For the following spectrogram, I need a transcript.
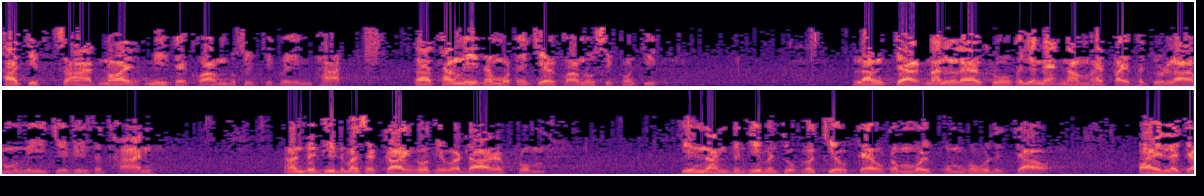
ถ้าจิตสะอาดน้อยมีแต่ความรู้สึกจิตไม่เห็นภาพแต่ทั้งนี้ทั้งหมดให้เชื่อความรู้สึกของจิต หลังจากนั้นแล้วครูเขาจะแนะนำให้ไปพระจุลามุนีเจดีสถาน อันเป็นที่ธรรมสการของเทวดาและพรหมที่นั่นเป็นที่บรรจุพระเกี่ยวแก้วกับมวยผมของพระพุทธเจ้า ไปแล้วจะ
